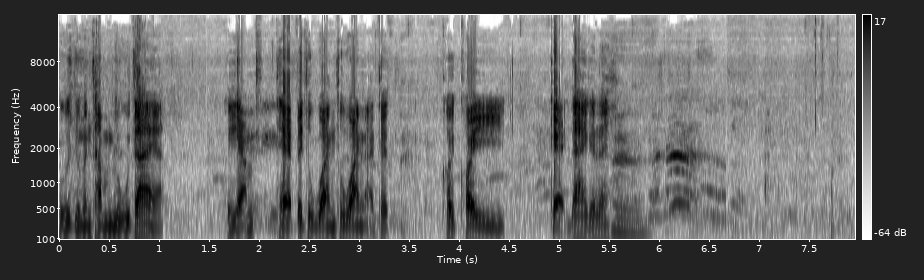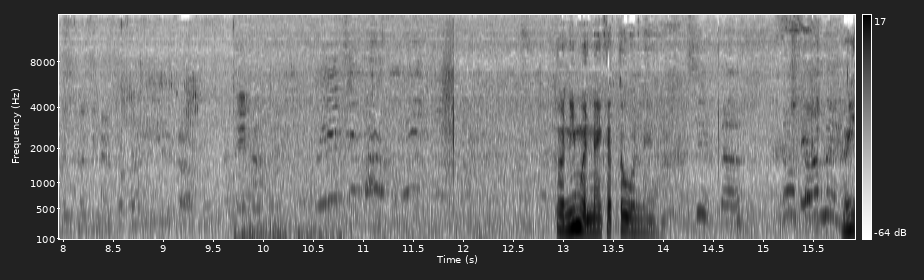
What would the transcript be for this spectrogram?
ดูเดี๋ยวมันทำรูได้อะพ ยายามแทะไปทุกวันทุกวันอาจจะค่อยๆแกะได้ก็ได้เออตัวนี้เหมือนในการ์ตูนเลยอะเฮ้ย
